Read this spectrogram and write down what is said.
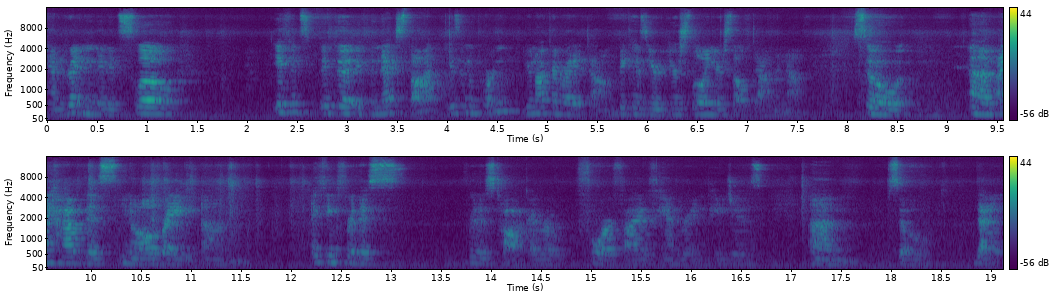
handwritten and it's slow, if it's if the if the next thought isn't important, you're not going to write it down because you're you're slowing yourself down enough. So um, I have this, you know, I'll write. Um, I think for this for this talk, I wrote four or five handwritten pages. Um, so that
